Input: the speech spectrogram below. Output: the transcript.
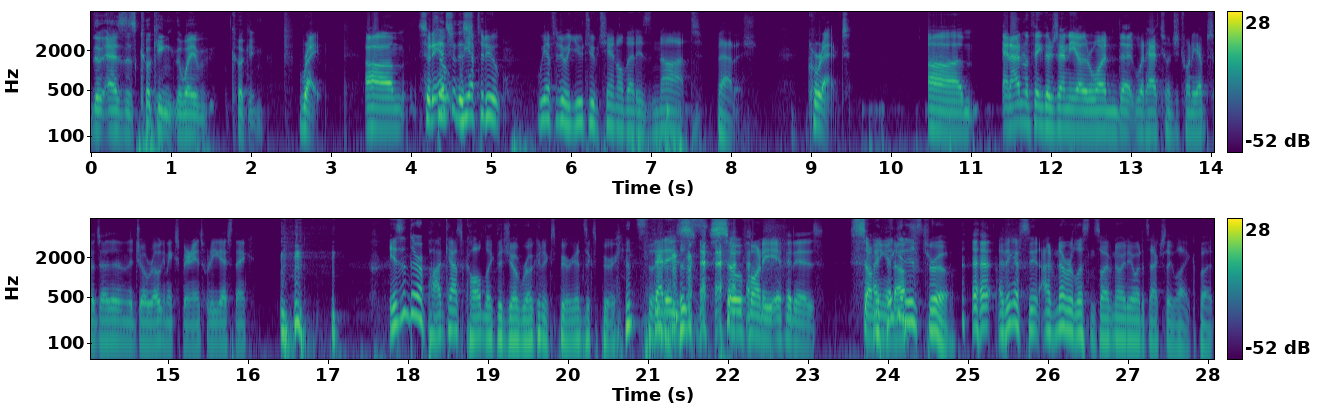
the, as is cooking, the way of cooking. Right. Um, so to So answer this, we have to do we have to do a YouTube channel that is not Babish. correct. Um, and I don't think there's any other one that would have 220 episodes other than the Joe Rogan Experience. What do you guys think? Isn't there a podcast called like the Joe Rogan Experience Experience? That is so funny if it is. I Summing think it up. it is true. I think I've seen. I've never listened, so I have no idea what it's actually like. But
